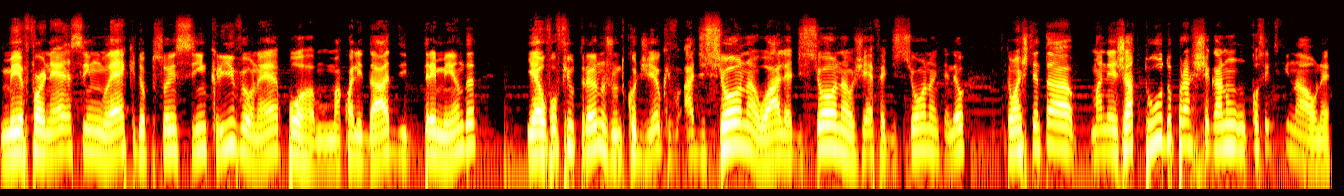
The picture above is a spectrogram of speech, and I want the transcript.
me fornecem um leque de opções, sim, incrível, né? Porra, uma qualidade tremenda. E aí eu vou filtrando junto com o Diego, que adiciona, o Ali adiciona, o Jeff adiciona, entendeu? Então a gente tenta manejar tudo pra chegar num conceito final, né?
